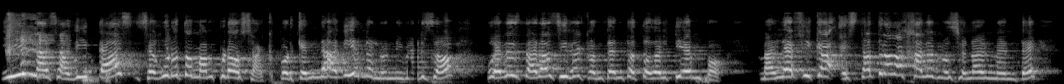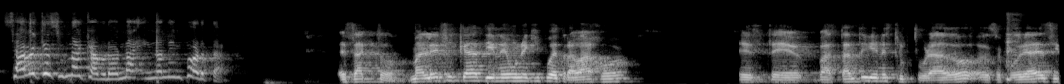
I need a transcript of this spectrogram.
Y las haditas seguro toman Prozac, porque nadie en el universo puede estar así de contento todo el tiempo. Maléfica está trabajada emocionalmente, sabe que es una cabrona y no le importa. Exacto. Maléfica tiene un equipo de trabajo este, bastante bien estructurado. O Se podría decir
